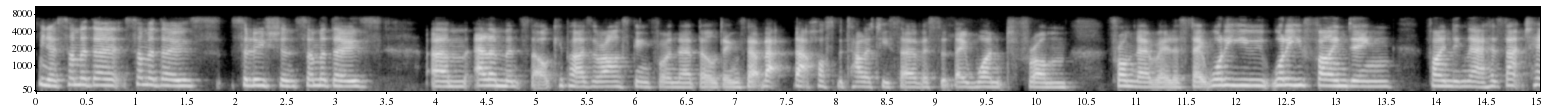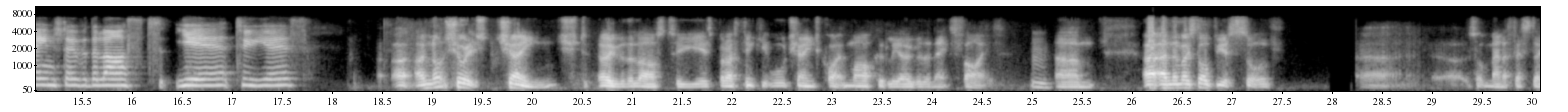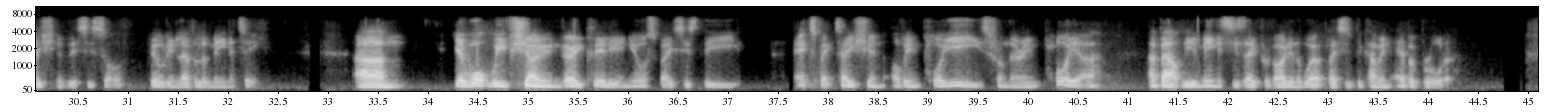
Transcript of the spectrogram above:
you know some of the some of those solutions, some of those um, elements that occupiers are asking for in their buildings, that that that hospitality service that they want from from their real estate. What are you what are you finding finding there? Has that changed over the last year, two years? I'm not sure it's changed over the last two years, but I think it will change quite markedly over the next five. Mm. Um, and the most obvious sort of uh, sort of manifestation of this is sort of building level amenity. Um, yeah, what we've shown very clearly in your space is the expectation of employees from their employer about the amenities they provide in the workplace is becoming ever broader.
